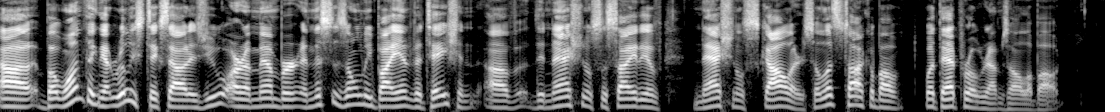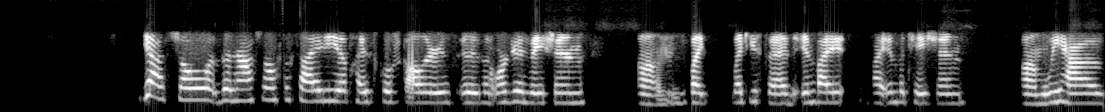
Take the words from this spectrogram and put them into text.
Uh, but one thing that really sticks out is you are a member, and this is only by invitation, of the National Society of National Scholars. So let's talk about what that program's all about. Yeah, so the National Society of High School Scholars is an organization, um, like like you said, invite by invitation um, we have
